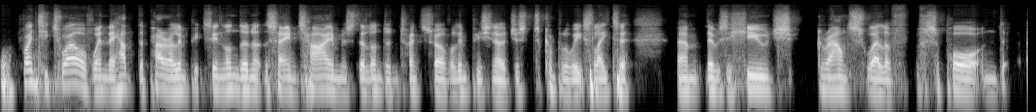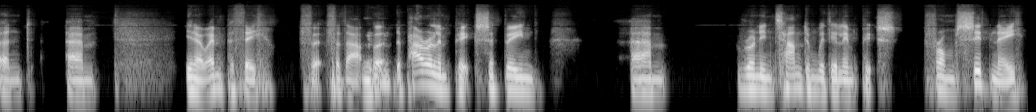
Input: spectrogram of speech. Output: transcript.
2012, when they had the Paralympics in London at the same time as the London 2012 Olympics, you know, just a couple of weeks later, um, there was a huge groundswell of support and and um, you know empathy for, for that. Mm-hmm. But the Paralympics had been um, run in tandem with the Olympics from Sydney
